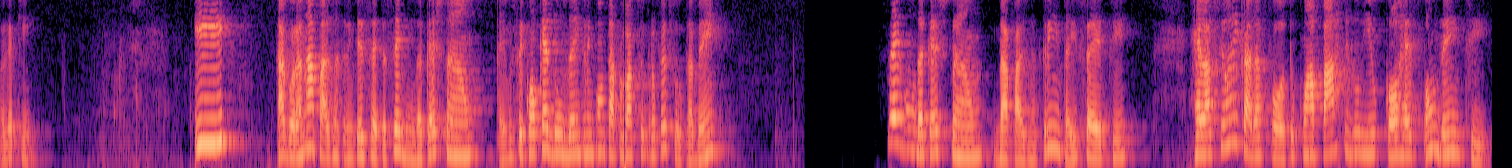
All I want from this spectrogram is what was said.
Olha aqui. E agora na página 37, a segunda questão. Aí você, qualquer dúvida, entra em contato lá com o seu professor, tá bem? Segunda questão, da página 37. Relacione cada foto com a parte do rio correspondente.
